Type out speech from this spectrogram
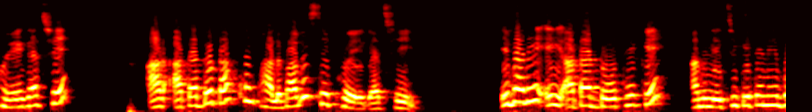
হয়ে গেছে। আর আটার ডোটা খুব ভালোভাবে সেট হয়ে গেছে। এবারে এই আটার ডো থেকে আমি লেচি কেটে নেব।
